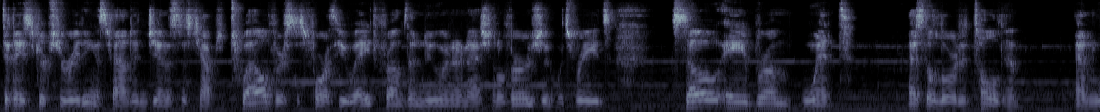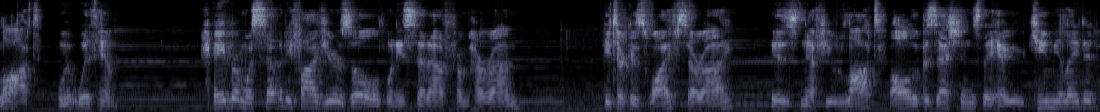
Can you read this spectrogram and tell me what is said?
Today's scripture reading is found in Genesis chapter 12, verses 4 through 8 from the New International Version, which reads So Abram went, as the Lord had told him and Lot went with him. Abram was 75 years old when he set out from Haran. He took his wife Sarai, his nephew Lot, all the possessions they had accumulated,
